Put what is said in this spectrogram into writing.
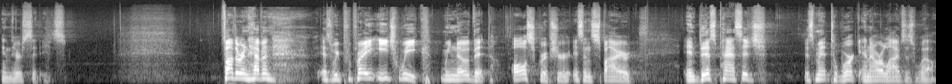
in their cities. Father in heaven, as we pray each week, we know that all scripture is inspired. And this passage is meant to work in our lives as well.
